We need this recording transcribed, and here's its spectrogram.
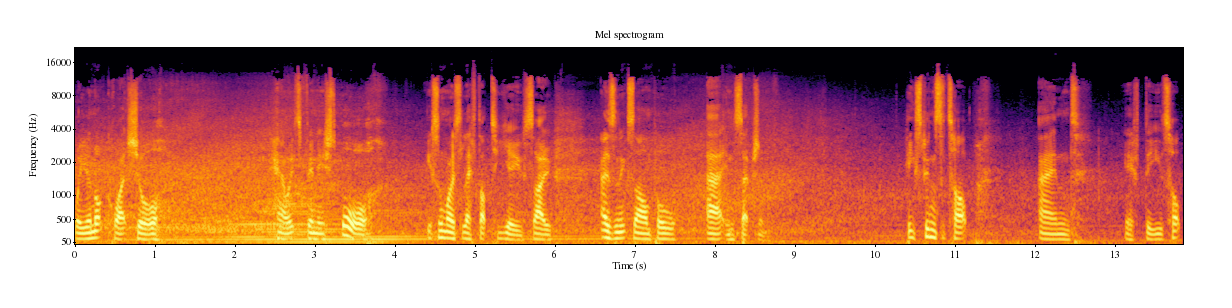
where you're not quite sure how it's finished or it's almost left up to you. So, as an example, uh, Inception. He spins the top, and if the top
